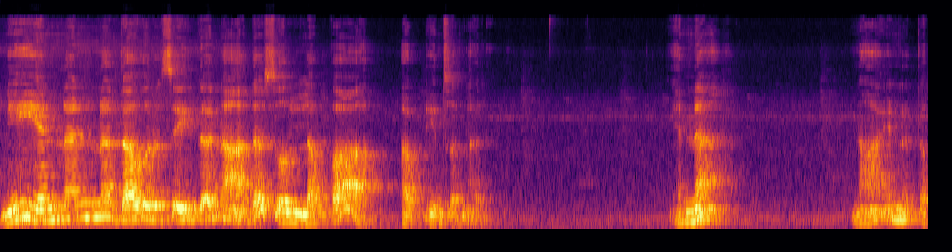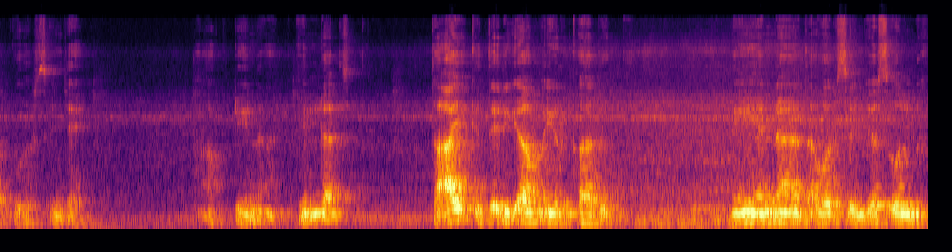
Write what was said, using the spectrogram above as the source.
நீ என்னென்ன தவறு செய்த நான் அதை சொல்லப்பா அப்படின்னு சொன்னார். என்ன? நான் என்ன தப்பு செஞ்சேன்? அப்படின்னு இல்லை தாய்க்கு தெரியாமல் இருக்காது. நீ என்ன தவறு செஞ்ச சொல்லு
